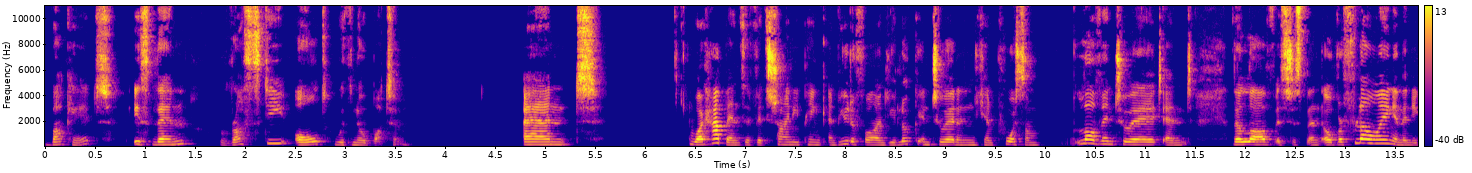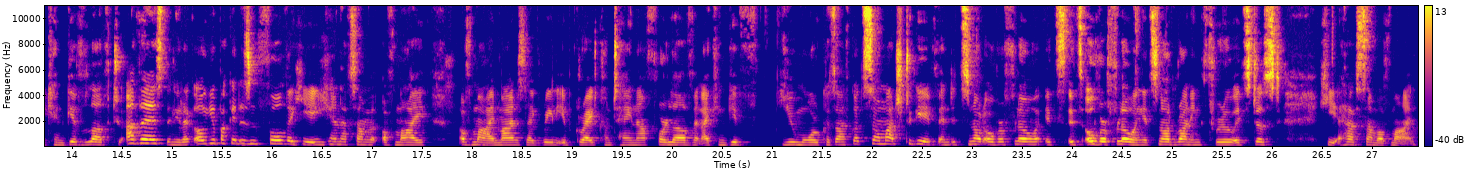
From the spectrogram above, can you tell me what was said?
bucket is then rusty old with no bottom. And what happens if it's shiny pink and beautiful and you look into it and you can pour some love into it and the love is just then overflowing and then you can give love to others then you're like oh your bucket isn't full They here you can have some of my of mine. Mine is like really a great container for love and i can give you more because i've got so much to give and it's not overflowing it's it's overflowing it's not running through it's just here have some of mine.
